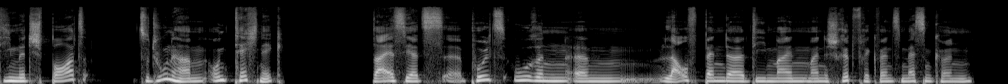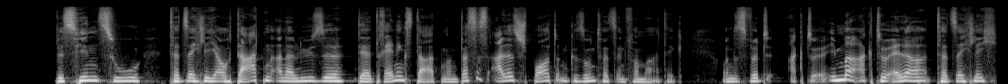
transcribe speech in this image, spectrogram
die mit Sport zu tun haben und Technik. Sei es jetzt äh, Pulsuhren, ähm, Laufbänder, die mein, meine Schrittfrequenz messen können, bis hin zu tatsächlich auch Datenanalyse der Trainingsdaten. Und das ist alles Sport- und Gesundheitsinformatik. Und es wird aktu immer aktueller tatsächlich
